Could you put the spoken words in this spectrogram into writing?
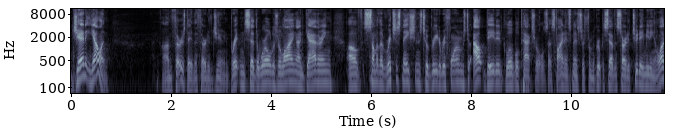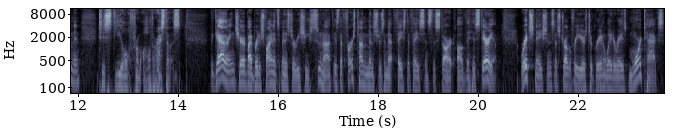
Janet Yellen. On Thursday, the 3rd of June. Britain said the world was relying on gathering of some of the richest nations to agree to reforms to outdated global tax rules as finance ministers from a group of seven started a two day meeting in London to steal from all the rest of us. The gathering, chaired by British Finance Minister Rishi Sunak, is the first time the ministers have met face to face since the start of the hysteria. Rich nations have struggled for years to agree on a way to raise more tax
